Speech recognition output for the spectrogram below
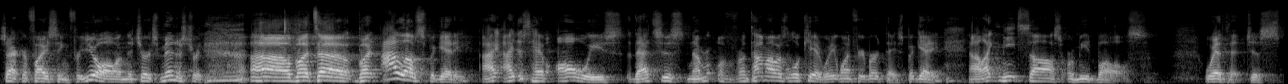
sacrificing for you all in the church ministry. Uh, but, uh, but I love spaghetti. I, I just have always, that's just number, from the time I was a little kid, what do you want for your birthday? Spaghetti. And I like meat sauce or meatballs with it. Just,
